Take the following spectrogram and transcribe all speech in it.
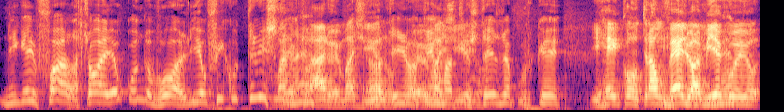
ninguém fala, só eu quando vou ali eu fico triste, Mas é né? é claro, eu imagino. Eu tenho, eu, tenho imagino. uma tristeza porque e reencontrar um velho amigo e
